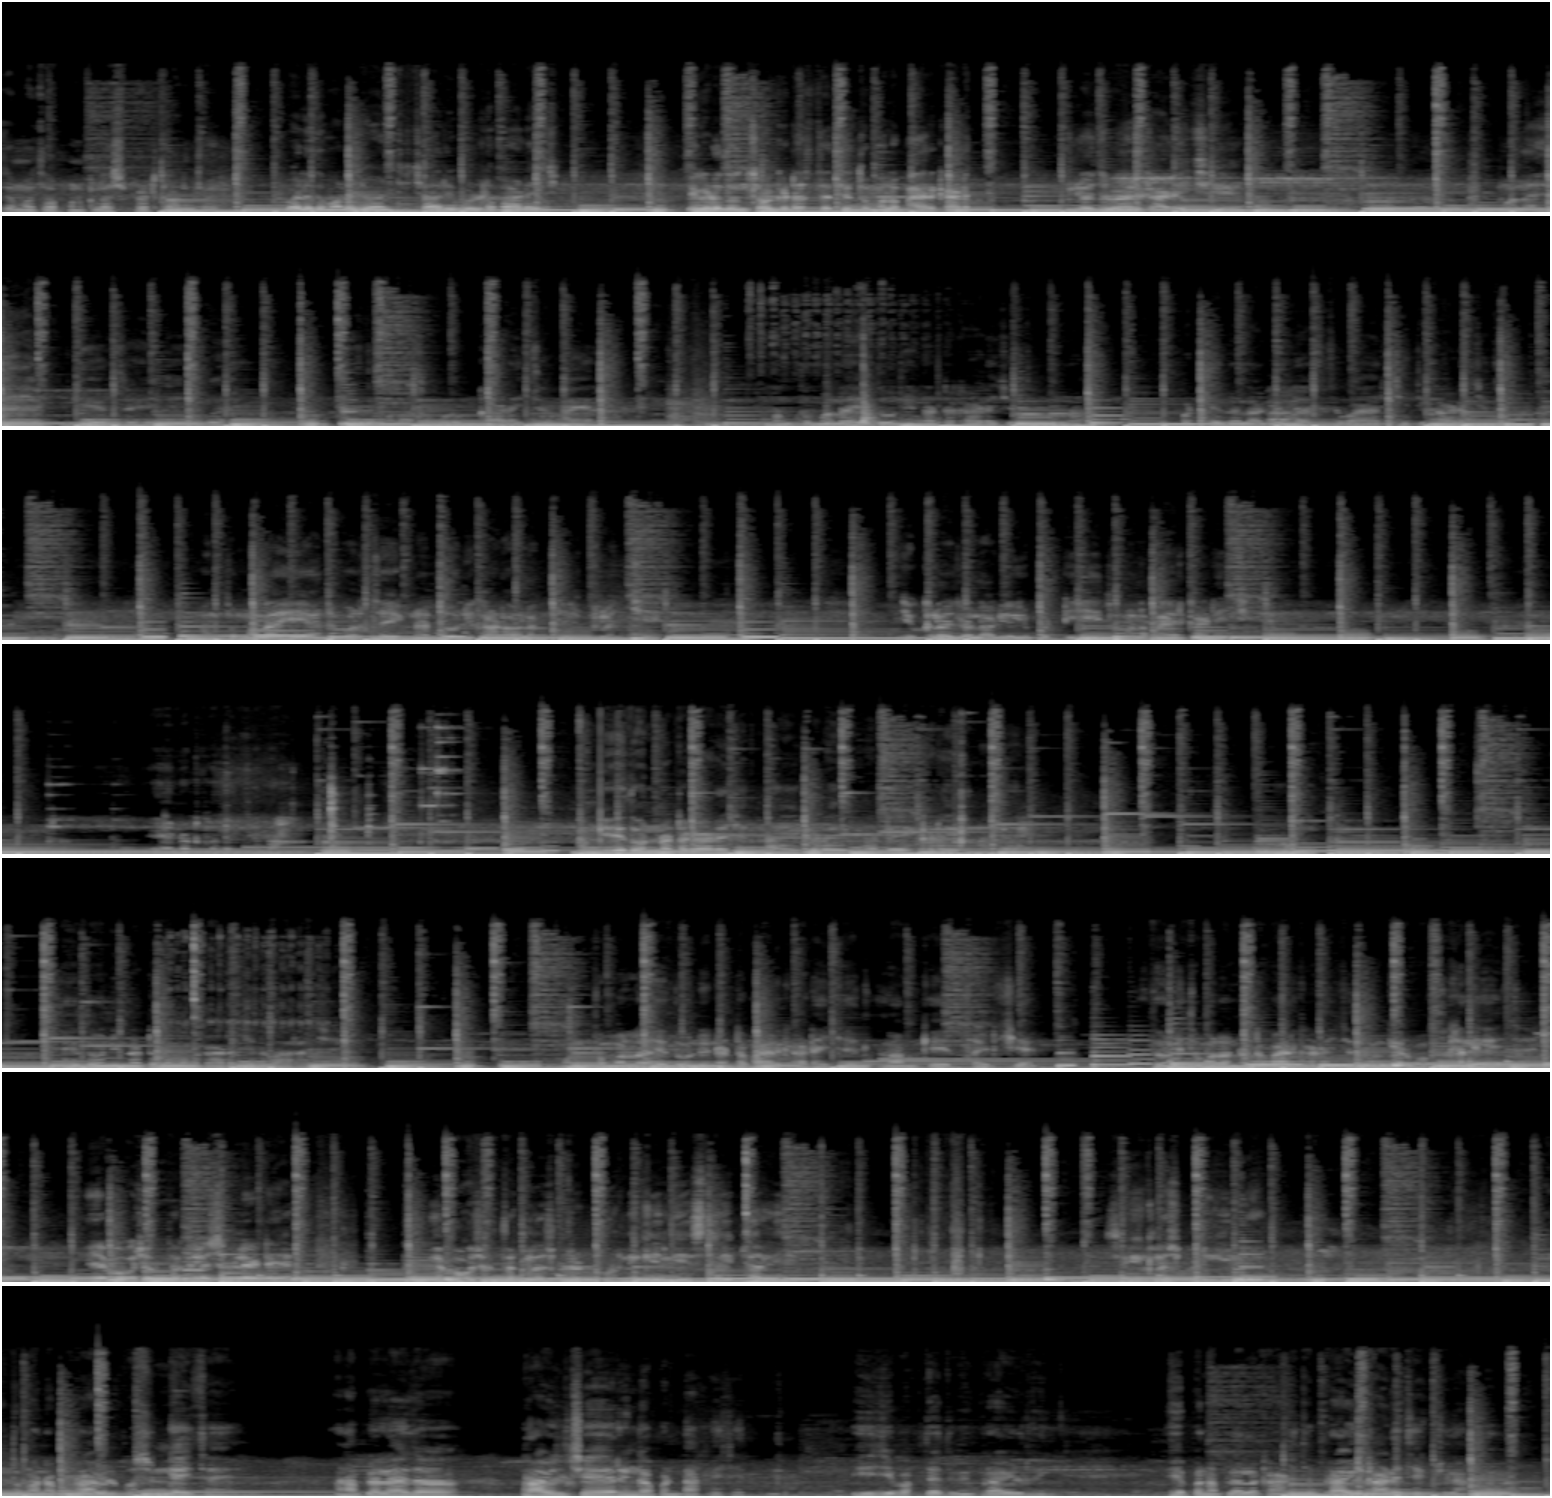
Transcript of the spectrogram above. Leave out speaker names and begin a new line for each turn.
सिस्टमचा आपण clutch plate काढतोय. पहिले तुम्हाला जॉईंटची चारी बोल्ट काढायची. इकडे दोन सॉकेट असतात ते तुम्हाला बाहेर काढ क्लच बाहेर काढायची आहे. मला हे गिअरचं हे जे लिव्हर आहे ते तुम्हाला असं काढायचं बाहेर. मग तुम्हाला हे दोन्ही नट काढायचे तुम्हाला पट्टीला लागलेली असते वायरची ती काढायची तुम्हाला. मग तुम्हाला हे आणि वरचं एक नट दोन्ही काढावं लागतील क्लचचे जी क्लचला लागलेली पट्टी ही तुम्हाला बाहेर काढायची ना. मग हे दोन नट काढायचे आहेत ना. इकडे एक नट आहे इकडे एक नट आहे. मग हे दोन्ही नट तुम्हाला काढायचे आहेत बाहेरचे मग तुम्हाला हे दोन्ही नट बाहेर काढायचे आहेत. लांबके आहेत साईडचे दोन्ही तुम्हाला नट बाहेर काढायचे आहेत. मग गिअरबॉक्स खाली घ्यायचं आहे. हे बघू शकता क्लच प्लेट आहे. हे बघू शकता क्लच प्लेट पूर्ण गेली स्लिप झाली प्रावेलपासून घ्यायचं आहे. आणि आपल्याला ॲज अ प्रावेलचे रिंग आपण टाकायचे आहेत. ही जी बघताय तुम्ही प्रावेल रिंग हे पण आपल्याला काढायचं प्रावेल काढायचं ॲक्च्युली आपल्याला.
